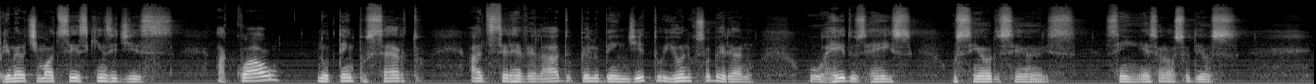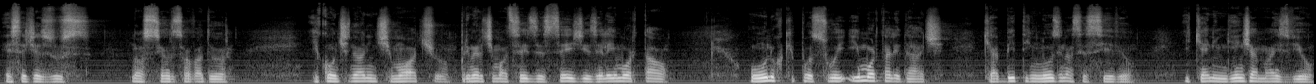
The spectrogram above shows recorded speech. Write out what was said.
1 Timóteo 6,15 diz: A qual, no tempo certo, há de ser revelado pelo bendito e único soberano, o Rei dos Reis, o Senhor dos Senhores. Sim, esse é o nosso Deus. Esse é Jesus, nosso Senhor e Salvador. E continuando em Timóteo, 1 Timóteo 6,16 diz: Ele é imortal, o único que possui imortalidade, que habita em luz inacessível e que a ninguém jamais viu,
